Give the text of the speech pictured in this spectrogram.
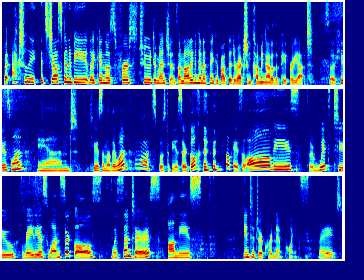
but actually it's just gonna be like in those first two dimensions. I'm not even gonna think about the direction coming out of the paper yet. So here's one, and here's another one. Ah, supposed to be a circle. okay, so all these sort of width two, radius one circles with centers on these integer coordinate points, right?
